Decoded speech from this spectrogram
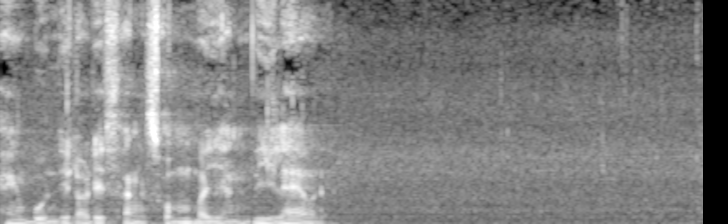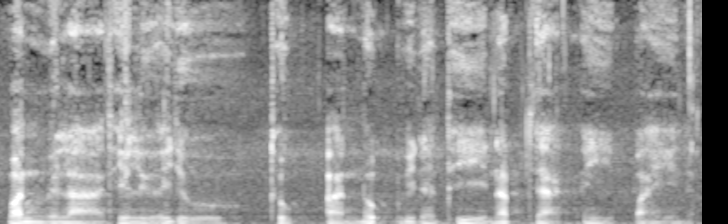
แห่งบุญที่เราได้สั่งสมมาอย่างดีแล้ว วันเวลาที่เหลืออยู่ทุกอนุวินาทีนับจากนี้ไปนะ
